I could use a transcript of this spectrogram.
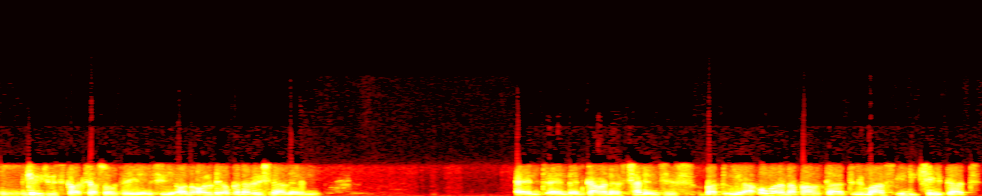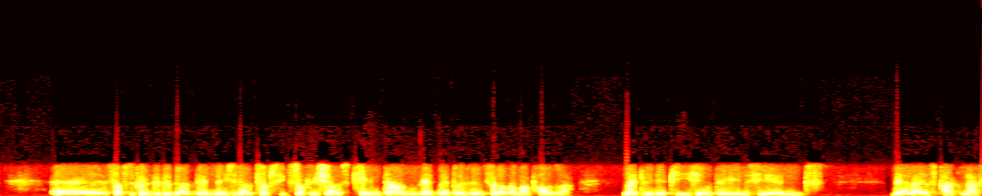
Engage with structures of the ANC on all the organizational and and, and, and governance challenges. But we are over and above that. We must indicate that uh, subsequently to that, the national top six officials came down, led by President Cyril Ramaphosa, met with the PEC of the ANC and the alliance partners.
